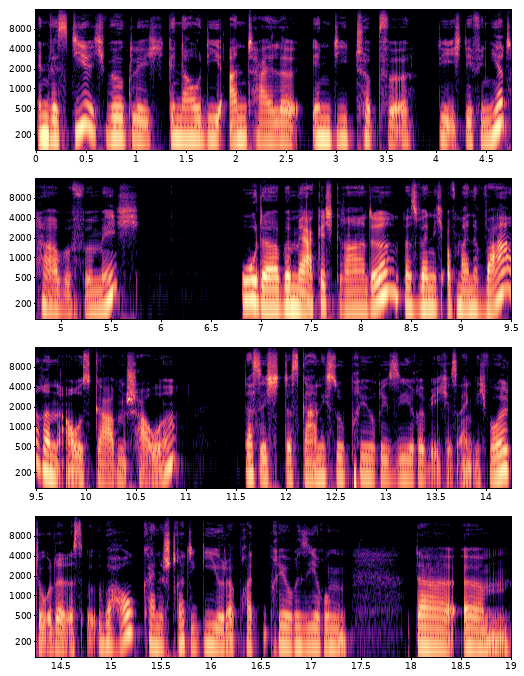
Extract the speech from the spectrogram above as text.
Investiere ich wirklich genau die Anteile in die Töpfe, die ich definiert habe für mich? Oder bemerke ich gerade, dass wenn ich auf meine wahren Ausgaben schaue, dass ich das gar nicht so priorisiere, wie ich es eigentlich wollte oder dass überhaupt keine Strategie oder Priorisierung da ähm,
